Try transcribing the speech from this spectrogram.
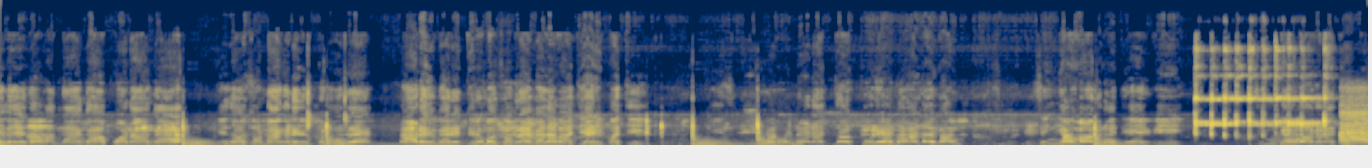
காலையில் ஏதோ வந்தாங்க போனாங்க. ஏதோ சொன்னாங்கன்னு இருக்கிறது நாடகம் வேறு திரும்ப சொல்கிறேன் விலைவாசி ஏறி போச்சு. இந்தியாவை நடத்தக்கூடிய நாடகம் சிங்கவாகன தேவி. சிங்கவாகன தேவி.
